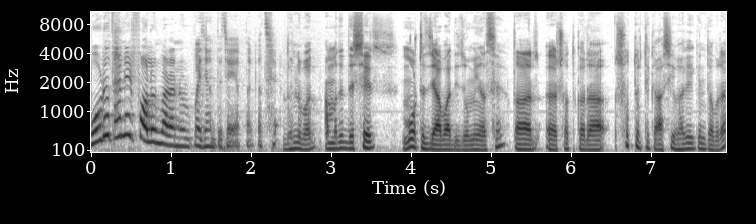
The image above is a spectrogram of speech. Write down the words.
বোরো ধানের ফলন বাড়ানোর উপায় জানতে চাই আপনার কাছে। ধন্যবাদ। আমাদের দেশের মোট যে আবাদি জমি আছে তার শতকরা সত্তর থেকে আশি ভাগে কিন্তু আমরা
